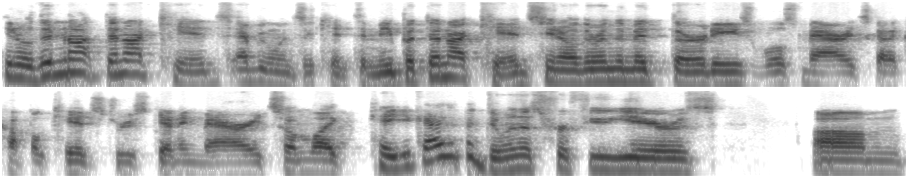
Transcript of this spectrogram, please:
you know, they're not they're not kids. Everyone's a kid to me, but they're not kids. You know, they're in the mid thirties. Will's married. He's got a couple kids. Drew's getting married. So I'm like, okay, you guys have been doing this for a few years. Um,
